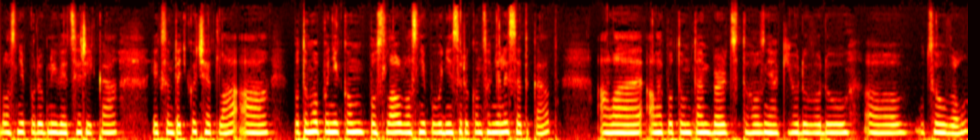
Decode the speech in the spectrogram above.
vlastně podobné věci říká, jak jsem teďko četla. A potom ho po někom poslal, vlastně původně se dokonce měli setkat, ale, ale potom ten Bird z toho z nějakého důvodu uh, ucouvl uh,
